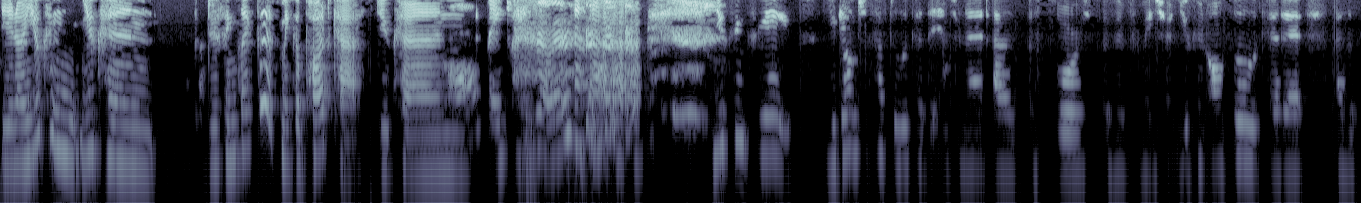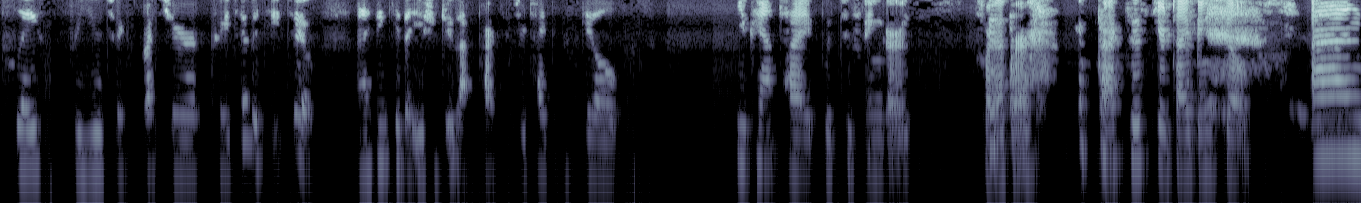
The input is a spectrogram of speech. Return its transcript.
You know, you can you can do things like this. Make a podcast. You can. Oh, thank you, you can create. You don't just have to look at the internet as a source of information. You can also look at it as a place for you to express your creativity too. And I think that you should do that. Practice your typing skills. You can't type with two fingers forever. Practice your typing skills. And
